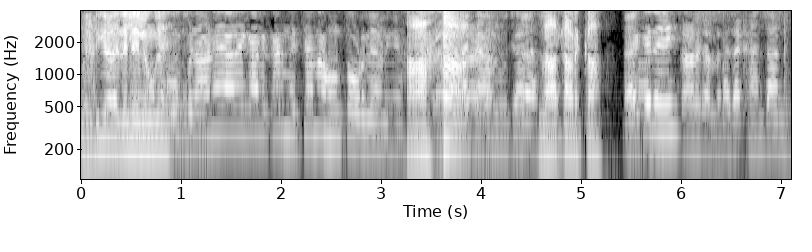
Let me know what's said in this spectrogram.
ਰੇੜੀ ਵਾਲੇ ਦੇ ਲੈ ਲੂੰਗੇ ਕੋਈ ਬਣਾਉਣੇ ਵਾਲੇ ਗੱਲ ਕਰ ਮਿਰਚਾਂ ਮੈਂ ਹੁਣ ਤੋੜ ਲਿਆਉਣੀਆਂ। ਹਾਂ। ਸ਼ਾਮ ਨੂੰ ਜਾ। ਲਾ ਤੜਕਾ। ਹੈ ਕਿ ਨਹੀਂ? ਕਰ ਗੱਲ। ਮੈਂ ਤਾਂ ਖਾਂਦਾ ਨਹੀਂ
